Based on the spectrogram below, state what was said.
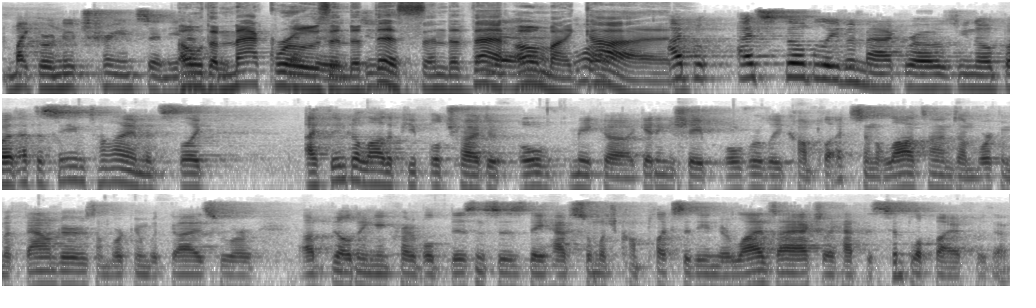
micronutrients and oh the to, macros and the do, this and the that yeah, oh my well, god I, I still believe in macros you know but at the same time it's like I think a lot of people try to make uh, getting in shape overly complex, and a lot of times I'm working with founders, I'm working with guys who are uh, building incredible businesses. They have so much complexity in their lives. I actually have to simplify it for them.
